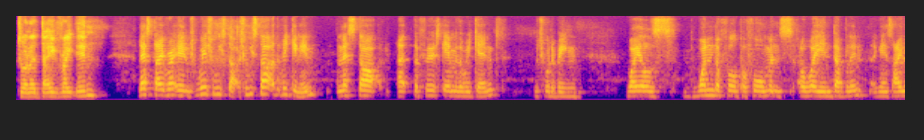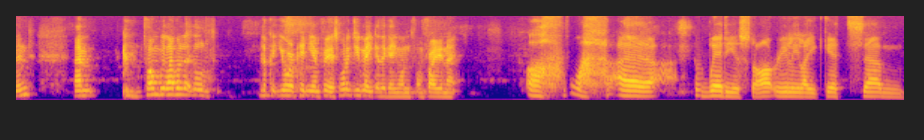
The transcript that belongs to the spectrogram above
Do you want to dive right in? Let's dive right in. Where should we start? Should we start at the beginning? And let's start at the first game of the weekend, which would have been Wales' wonderful performance away in Dublin against Ireland. Um, Tom, we'll have a little look at your opinion first. What did you make of the game on, on Friday night? Oh, well, uh, where do you start? Really, like it's um,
